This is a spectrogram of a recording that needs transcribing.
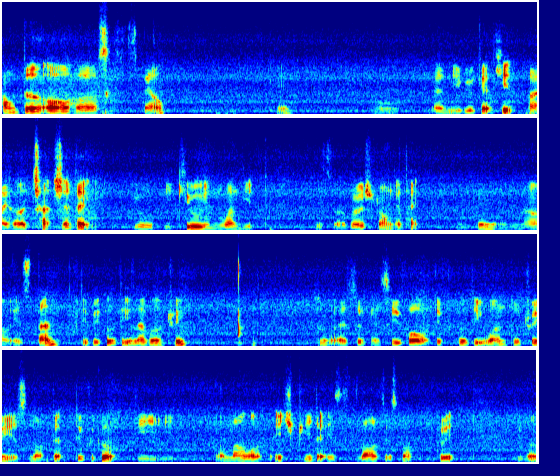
counter all her spell. Okay. And if you get hit by her charge attack you will be killed in one hit. It's a very strong attack. Okay and now it's done. Difficulty level 3 so as you can see for difficulty 1 to 3 is not that difficult. The amount of HP that is lost is not great even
